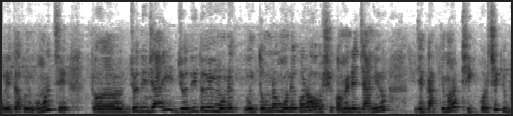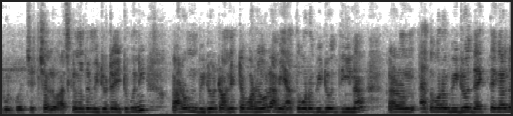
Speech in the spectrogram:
উনি তখন ঘুমাচ্ছে। তো যদি যাই, যদি তুমি মনে, তোমরা মনে করো, অবশ্যই কমেন্টে জানিও যে কাকিমা ঠিক করছে কি ভুল করছে। চলো, আজকের মতো ভিডিওটা এইটুকুনি। কারণ ভিডিওটা অনেকটা বড় হলো, আমি এত বড় ভিডিও দিই না। কারণ এত বড় ভিডিও দেখতে গেলে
